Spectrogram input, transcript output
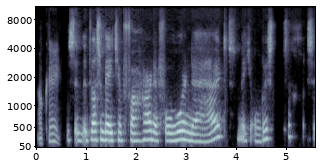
Oké. Okay. Dus het was een beetje een verharde, verhoornde huid. Een beetje onrustig. Is,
